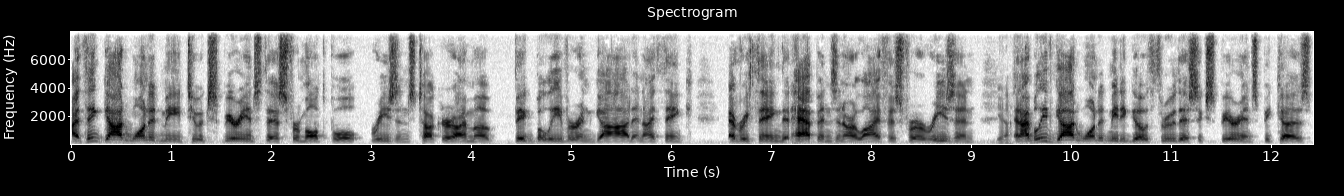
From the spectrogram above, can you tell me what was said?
I think God wanted me to experience this for multiple reasons, Tucker. I'm a big believer in God, and I think everything that happens in our life is for a reason. Yes. And I believe God wanted me to go through this experience because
